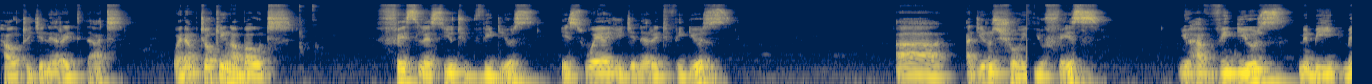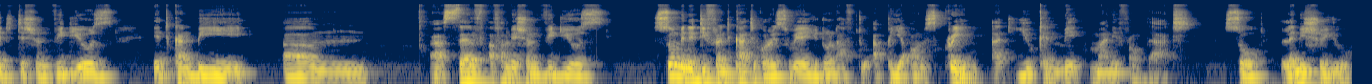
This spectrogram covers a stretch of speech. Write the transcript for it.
how to generate that, when I'm talking about faceless YouTube videos, is where you generate videos uh, and you don't show your face. You have videos, maybe meditation videos. It can be um, uh, self affirmation videos. So many different categories where you don't have to appear on screen and you can make money from that. So let me show you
